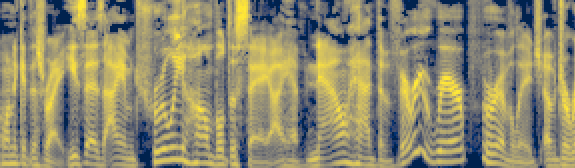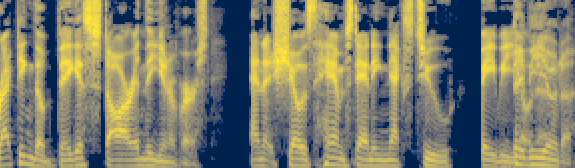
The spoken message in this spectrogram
I want to get this right." He says, "I am truly humbled to say I have now had the very rare privilege of directing the biggest star in the universe." And it shows him standing next to Baby Yoda. Baby Yoda.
